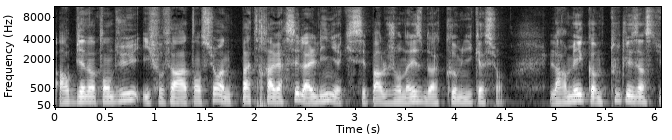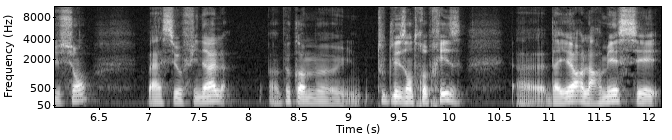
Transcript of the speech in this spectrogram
Alors bien entendu, il faut faire attention à ne pas traverser la ligne qui sépare le journalisme de la communication. L'armée, comme toutes les institutions, bah, c'est au final un peu comme euh, toutes les entreprises. Euh, d'ailleurs, l'armée, c'est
